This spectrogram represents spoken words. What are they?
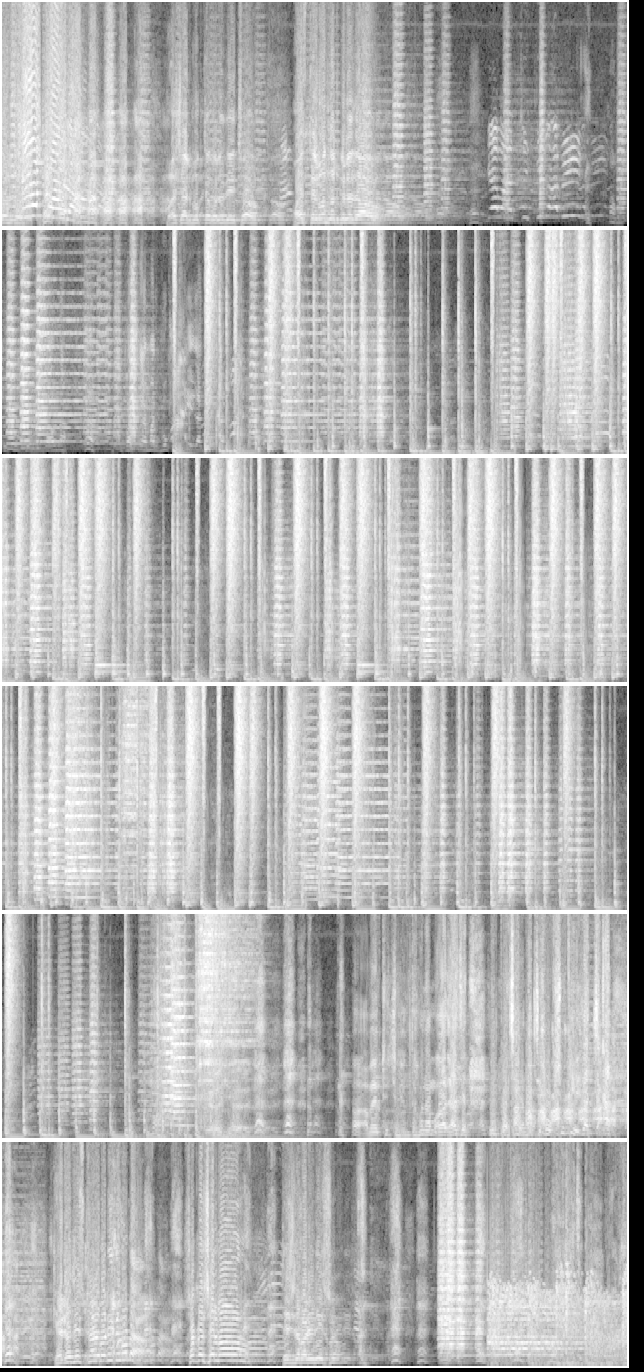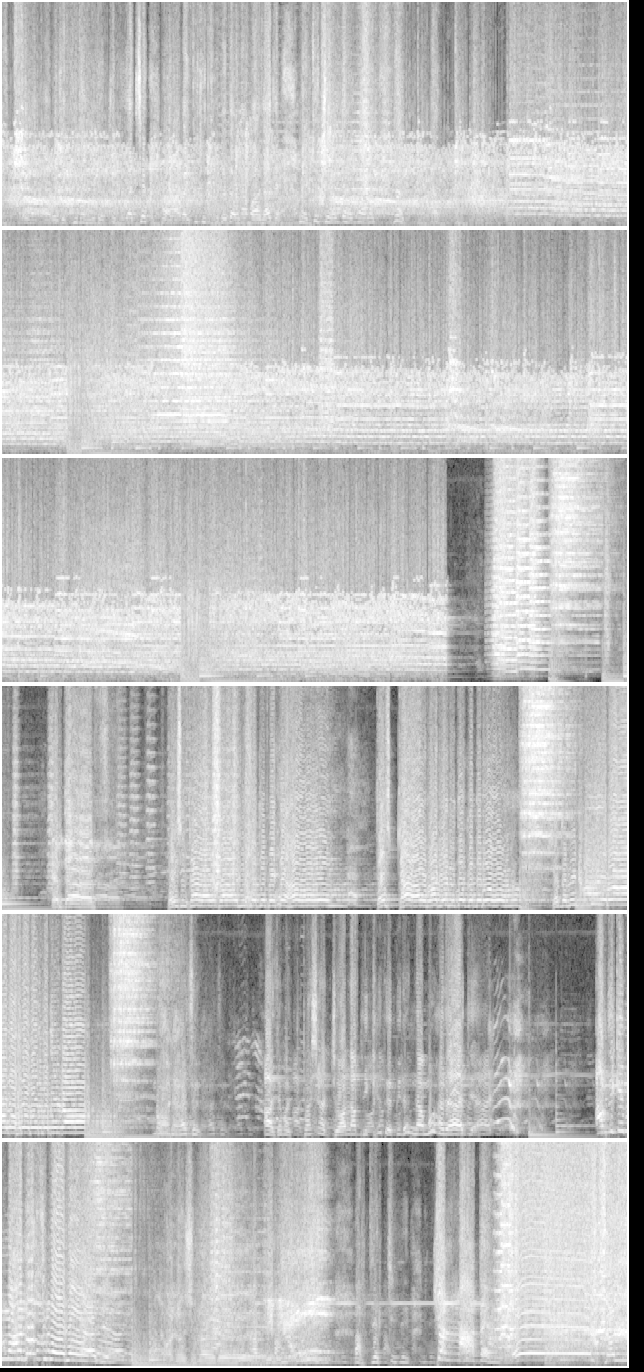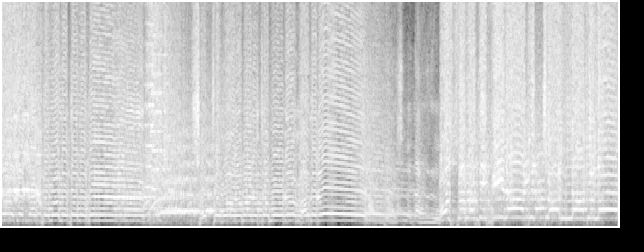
বলব? মুক্ত করে দিয়েছ। হস্তের বন্ধন করে দাও। আমি একটু দাও না মহারাজ শুকিয়ে যাচ্ছে কেন কৃষ্ণের বাড়ি দেবো না? সকাল শর্মা কৃষ্ণের বাড়ি দিয়েছ আমি যে খিদা খিদে যাচ্ছে। আমার কিছু খেতে দাও না মহারাজ একটু জল দাও মহারাজ। তেষ্টার বাড়ি যদি পেতে হয়। তেষ্টার বাড়ি আমি তোকে দেবো। যত বিনিময় বল হরবর্তী না মহারাজ আজ আমার পাশার জল আপনি খেতে দিলেন না মহারাজ। আপনি কি মানুষ মহারাজ? মানুষ নয় রে। আপনি একটি বলে দেখ সহ্য কর মানে চমর ভাদরে। অষ্টপতি বিরাট চল্লা তুলে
